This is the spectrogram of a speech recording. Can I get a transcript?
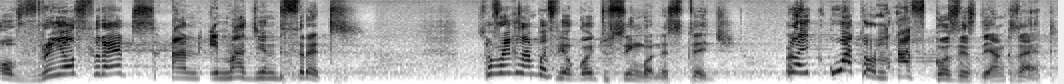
of real threats and imagined threats? So, for example, if you're going to sing on a stage, like what on earth causes the anxiety?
